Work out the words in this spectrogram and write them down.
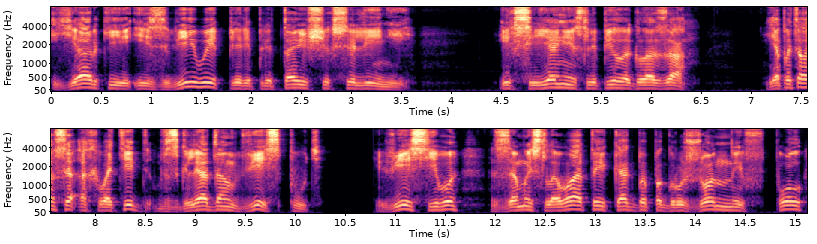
Яркие извивы переплетающихся линий. Их сияние слепило глаза. Я пытался охватить взглядом весь путь. Весь его замысловатый, как бы погруженный в пол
